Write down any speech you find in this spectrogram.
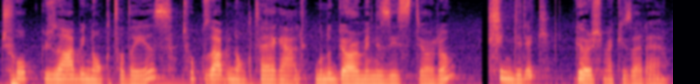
çok güzel bir noktadayız. Çok güzel bir noktaya geldik. Bunu görmenizi istiyorum. Şimdilik görüşmek üzere.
